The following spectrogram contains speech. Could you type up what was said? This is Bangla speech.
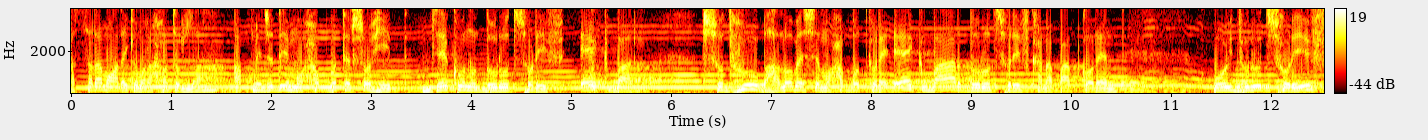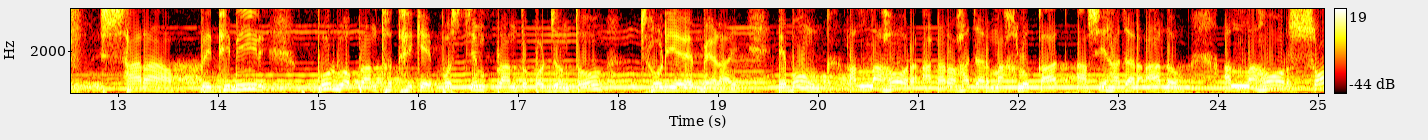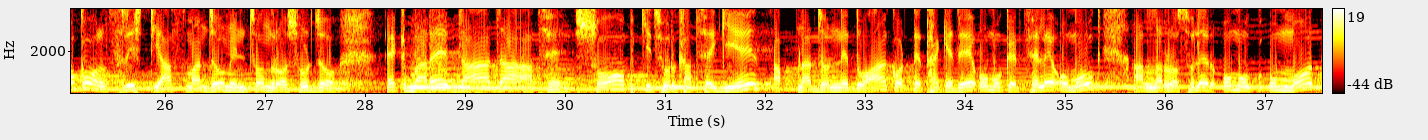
আসসালামু আলাইকুম রহমতুল্লাহ। আপনি যদি মোহব্বতের সহিত যে কোনো দুরুদ শরীফ একবার শুধু ভালোবেসে মোহব্বত করে একবার দুরুদ শরীফ খানা পাঠ করেন, ওই দুরুদ শরীফ সারা পৃথিবীর পূর্ব প্রান্ত থেকে পশ্চিম প্রান্ত পর্যন্ত ছড়িয়ে বেড়ায় এবং আল্লাহর আঠারো হাজার মাখলুকাত, আশি হাজার আলম, আল্লাহর সকল সৃষ্টি, আসমান, জমিন, চন্দ্র, সূর্য, একবারে যা যা আছে, সব কিছুর কাছে গিয়ে আপনার জন্য দোয়া করতে থাকে যে, অমুকের ছেলে অমুক, আল্লাহর রসুলের অমুক উম্মত,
